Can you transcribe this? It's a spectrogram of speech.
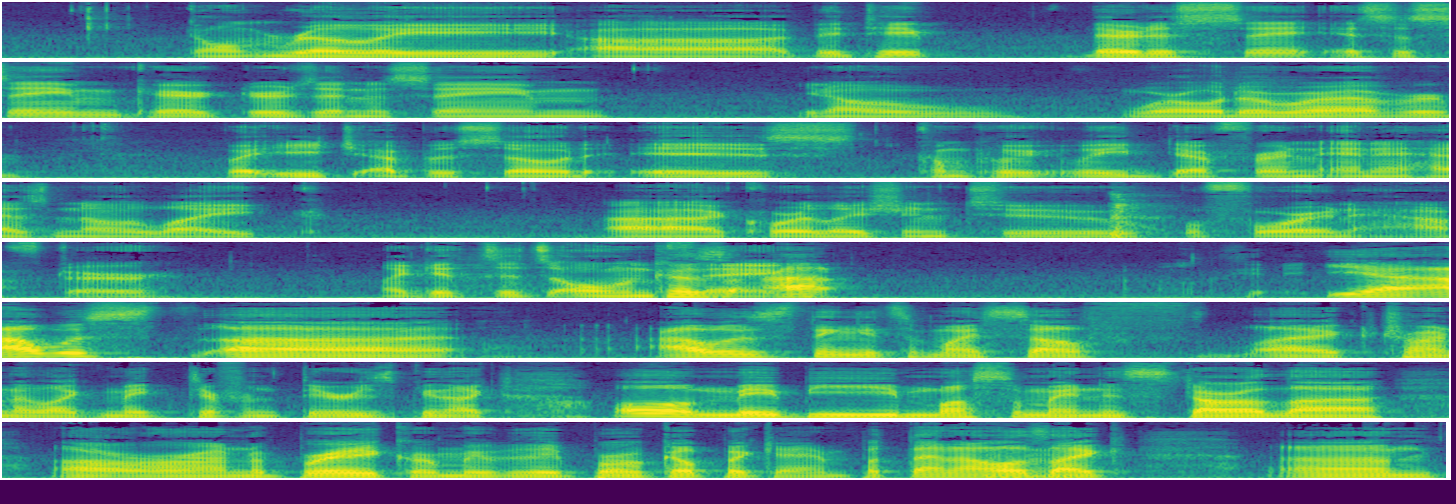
don't really uh they tape they're the same it's the same characters in the same you know world or whatever but each episode is completely different and it has no like uh correlation to before and after like it's its own thing I, yeah, I was uh, I was thinking to myself like trying to like make different theories, being like, oh, maybe Muscle Man and Starla are on a break, or maybe they broke up again. But then I was Mhm. like, um,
